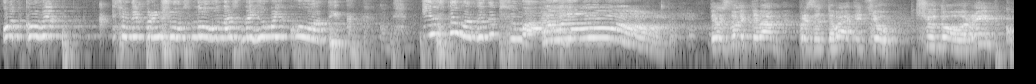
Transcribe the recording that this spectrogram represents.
От коли сюди прийшов знову наш знайомий котик, я стала за ним сумувати. Ну, дозвольте вам презентувати цю чудову рибку,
